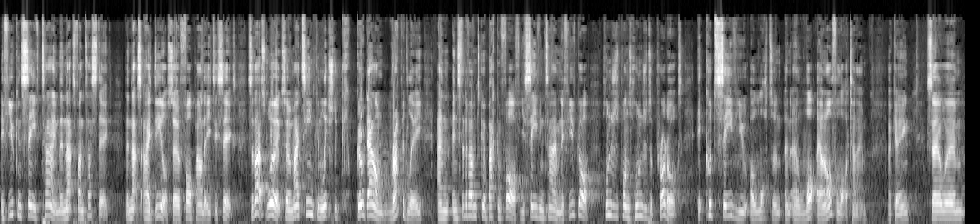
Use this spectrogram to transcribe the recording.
If you can save time, then that's fantastic. Then that's ideal. So four pound eighty six. So that's work. So my team can literally go down rapidly, and instead of having to go back and forth, you're saving time. And if you've got hundreds upon hundreds of products, it could save you a lot and a lot, an awful lot of time. Okay, so. Um,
